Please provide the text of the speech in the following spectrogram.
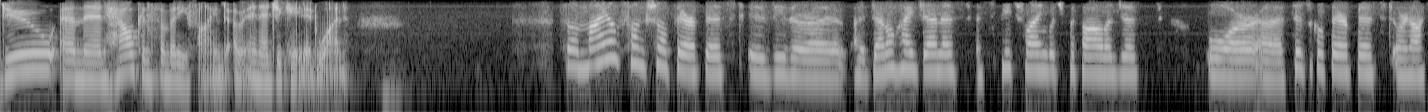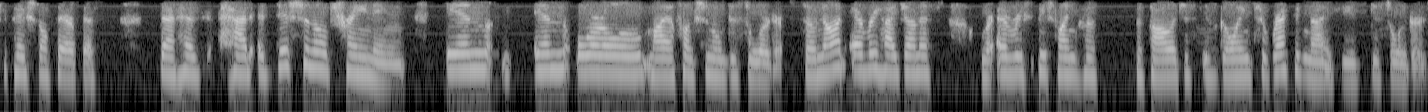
do, and then how can somebody find an educated one? So a myofunctional therapist is either a, a dental hygienist, a speech language pathologist, or a physical therapist or an occupational therapist that has had additional training in in oral myofunctional disorders. So not every hygienist or every speech language pathologist is going to recognize these disorders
